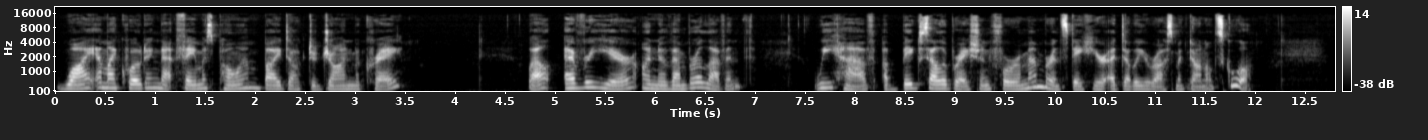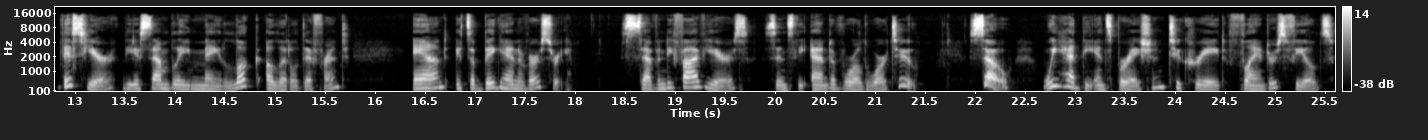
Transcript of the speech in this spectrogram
Why am I quoting that famous poem by Dr. John McCrae? Well, every year on November 11th, we have a big celebration for Remembrance Day here at W. Ross Macdonald School. This year, the assembly may look a little different, and it's a big anniversary 75 years since the end of World War II. So, we had the inspiration to create Flanders Fields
